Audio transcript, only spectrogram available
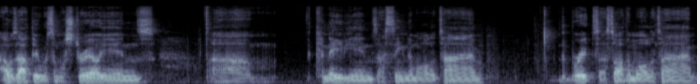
I was out there with some Australians, um, Canadians. I seen them all the time the Brits. I saw them all the time.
